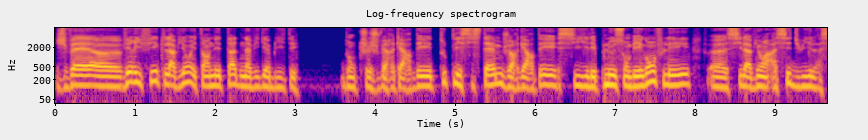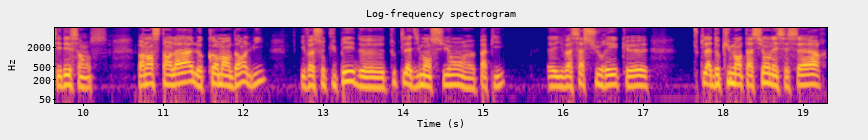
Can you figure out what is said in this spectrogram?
je vais euh, vérifier que l'avion est en état de navigabilité. Donc, je vais regarder tous les systèmes, je vais regarder si les pneus sont bien gonflés, euh, si l'avion a assez d'huile, assez d'essence. Pendant ce temps-là, le commandant, lui, il va s'occuper de toute la dimension euh, papier. Il va s'assurer que toute la documentation nécessaire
